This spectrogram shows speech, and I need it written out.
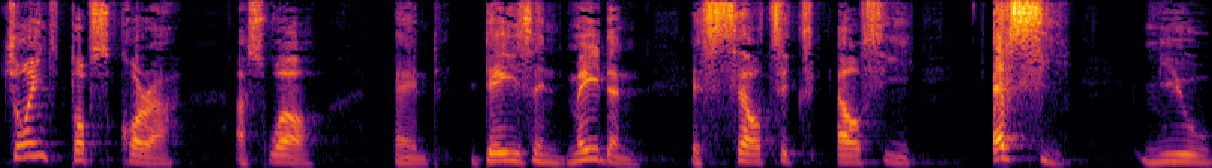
joint top scorer as well. And Daizen Maeda is Celtic LC FC new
